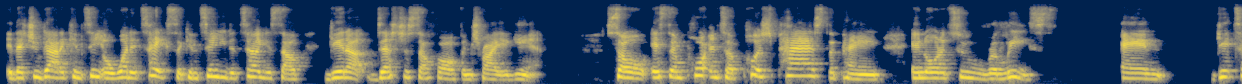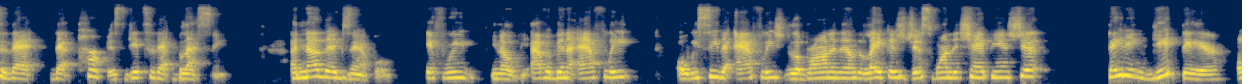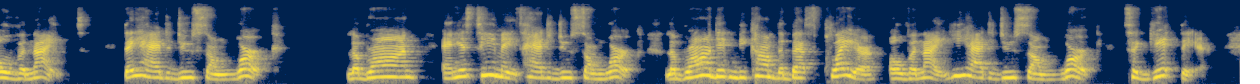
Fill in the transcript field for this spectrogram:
that you got to continue or what it takes to continue to tell yourself, get up, dust yourself off, and try again. So it's important to push past the pain in order to release and get to that that purpose, get to that blessing. Another example, if we, you know, if you ever been an athlete or we see the athletes, LeBron and them, the Lakers just won the championship, they didn't get there overnight. They had to do some work. LeBron and his teammates had to do some work. LeBron didn't become the best player overnight. He had to do some work to get there.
